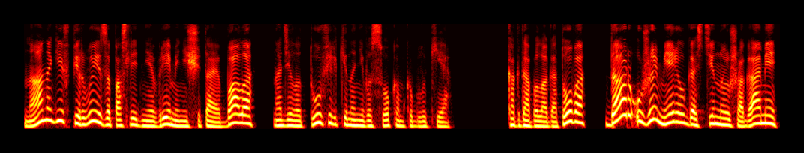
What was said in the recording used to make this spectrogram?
На ноги впервые за последнее время, не считая бала, надела туфельки на невысоком каблуке. Когда была готова, Дар уже мерил гостиную шагами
